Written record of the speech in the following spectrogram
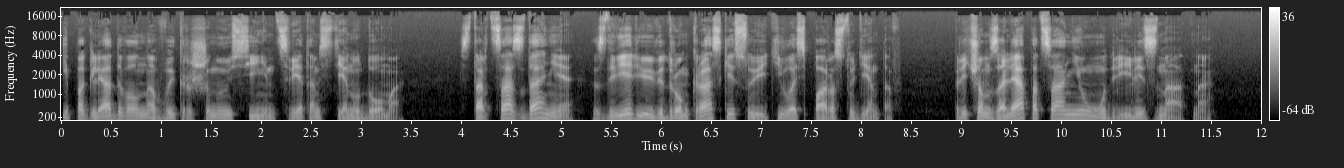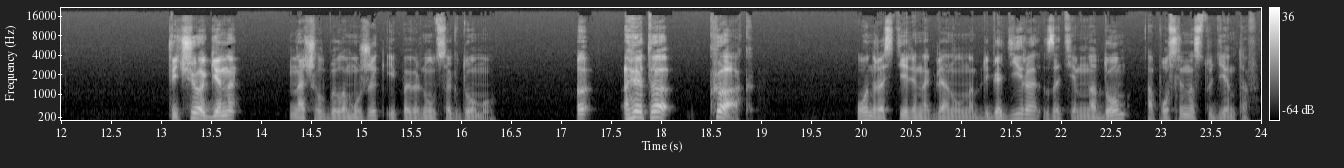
и поглядывал на выкрашенную синим цветом стену дома. С торца здания с дверью и ведром краски суетилась пара студентов. Причем заляпаться они умудрились знатно. «Ты чё, Гена...» — начал было мужик и повернулся к дому. «А, а это как?» Он растерянно глянул на бригадира, затем на дом, а после на студентов.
